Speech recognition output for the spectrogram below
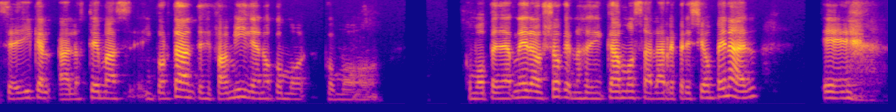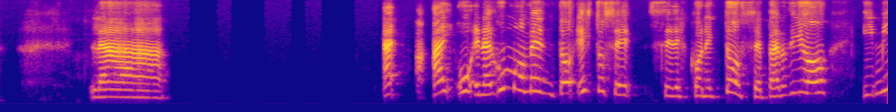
se dedica a los temas importantes de familia, no como, como, como Pedernera o yo que nos dedicamos a la represión penal. la, en algún momento esto se, desconectó, se perdió, y mi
